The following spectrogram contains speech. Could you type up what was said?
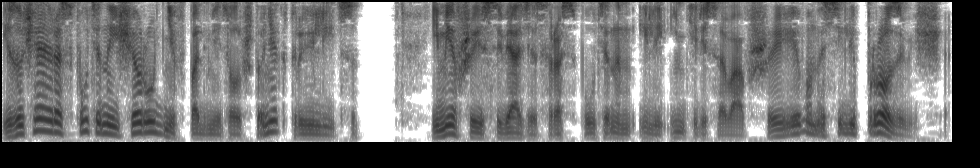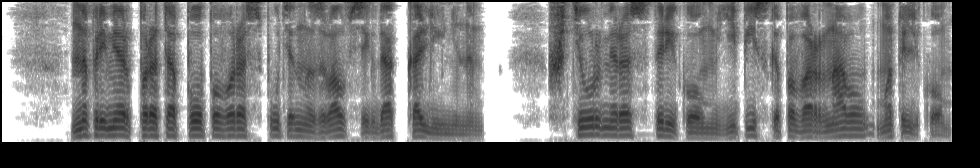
Изучая Распутина, еще Руднев подметил, что некоторые лица, имевшие связи с Распутиным или интересовавшие его, носили прозвища, Например, Протопопова Распутин называл всегда Калининым, Штюрмера стариком, епископа Варнаву мотыльком.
